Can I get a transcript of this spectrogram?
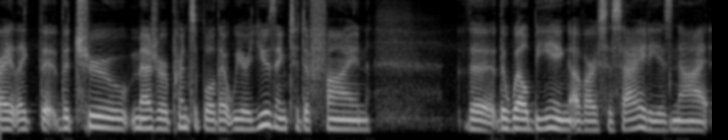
right? Like the, the true measure principle that we are using to define the the well-being of our society is not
